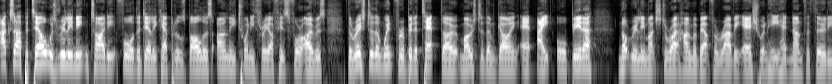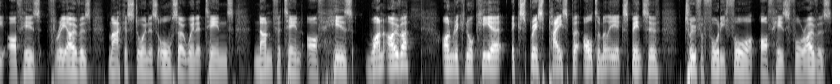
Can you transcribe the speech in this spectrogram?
Akshar Patel was really neat and tidy for the Delhi Capitals bowlers, only 23 off his four overs. The rest of them went for a bit of tap, though, most of them going at eight or better. Not really much to write home about for Ravi Ashwin. He had none for 30 off his three overs. Marcus Stoinis also went at 10s, none for 10 off his one over. Enric Nortje, express pace, but ultimately expensive two for 44 off his four overs.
